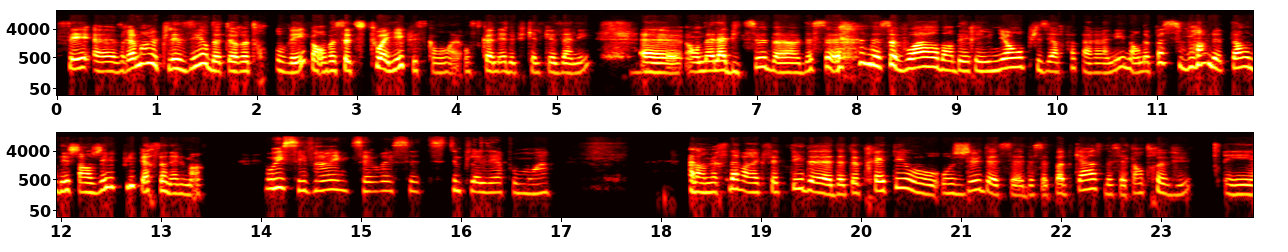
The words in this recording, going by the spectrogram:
C'est euh, vraiment un plaisir de te retrouver. On va se tutoyer puisqu'on euh, se connaît depuis quelques années. Mm. Euh, on a l'habitude de, se, de, se, voir dans des réunions plusieurs fois par année, mais on n'a pas souvent le temps d'échanger plus personnellement. Oui, c'est vrai, c'est vrai, c'est un plaisir pour moi. Alors, merci d'avoir accepté de, te prêter au, jeu de ce, podcast, de cette entrevue. Et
